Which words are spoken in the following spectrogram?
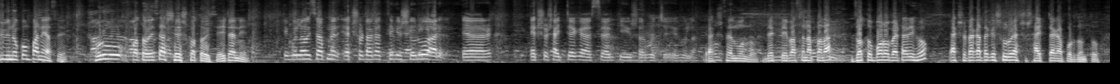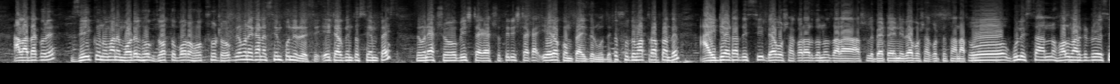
বিভিন্ন কোম্পানি আছে। শুরু কত হয়েছে আর শেষ কত হয়েছে এটা নিয়ে। এগুলা হচ্ছে আপনার একশো টাকা থেকে শুরু আর একশো ষাট টাকা আছে আর কি সর্বোচ্চ এগুলা। হোলসেল দেখতেই পাচ্ছেন আপনারা, যত বড় ব্যাটারি হোক, একশো টাকা থেকে শুরু একশো ষাট টাকা পর্যন্ত। আলাদা করে যে কোনো মানে মডেল হোক যত বড় হোক ছোট হোক যেমন এখানে সিম্পনি রয়েছে এটাও কিন্তু সেম প্রাইস যেমন একশো বিশ টাকা একশো তিরিশ টাকা এরকম প্রাইসের মধ্যে। শুধুমাত্র আপনাদের আইডিয়াটা দিচ্ছি ব্যবসা করার জন্য যারা আসলে ব্যাটারি নিয়ে ব্যবসা করতে চান তো গুলিস্তান হল মার্কেট রয়েছে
